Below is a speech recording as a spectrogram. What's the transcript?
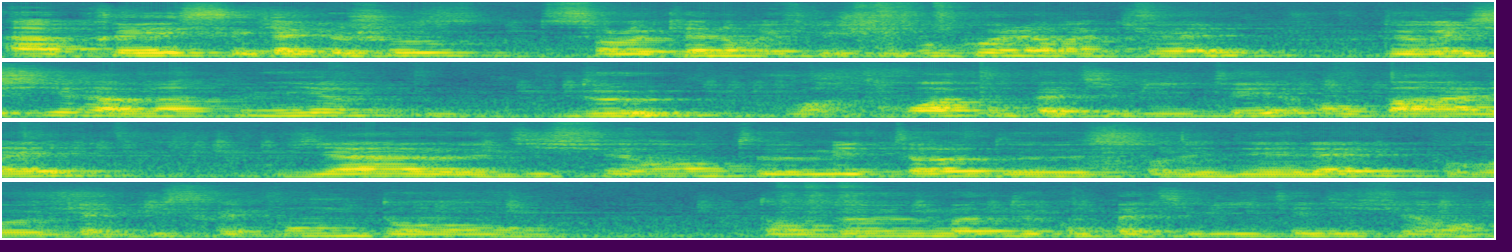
Après, c'est quelque chose sur lequel on réfléchit beaucoup à l'heure actuelle, de réussir à maintenir deux, voire trois compatibilités en parallèle via euh, différentes méthodes sur les DLL pour euh, qu'elles puissent répondre dans, dans deux modes de compatibilité différents.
